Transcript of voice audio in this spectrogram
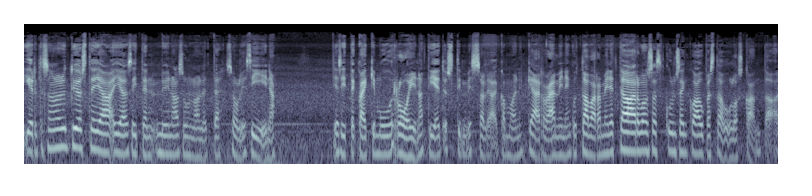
irtisanoin työstä ja, ja sitten myin asunnon, että se oli siinä. Ja sitten kaikki muu roina tietysti, missä oli aikamoinen kärrääminen, kun tavara menettää arvonsa, kun sen kaupasta ulos kantaa.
